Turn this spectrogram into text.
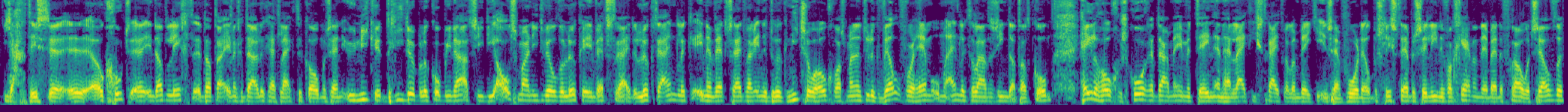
Ja, het is uh, ook goed in dat licht dat daar enige duidelijkheid lijkt te komen. Zijn unieke driedubbele combinatie die alsmaar niet wilde lukken in wedstrijden. Lukte eindelijk in een wedstrijd waarin de druk niet zo hoog was, maar natuurlijk wel voor hem om eindelijk te laten zien dat dat kon. Hele hoge score daarmee meteen en hij lijkt die strijd wel een beetje in zijn voordeel beslist te hebben. Celine van Gernen bij de vrouw hetzelfde.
